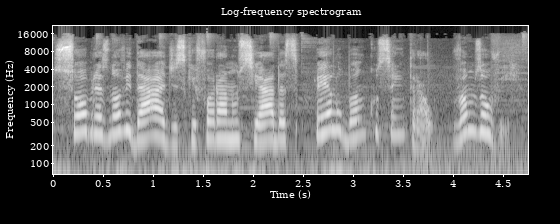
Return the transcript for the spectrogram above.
sobre as novidades que foram anunciadas pelo Banco Central. Vamos ouvir.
